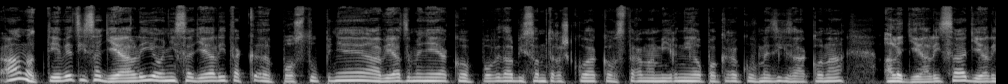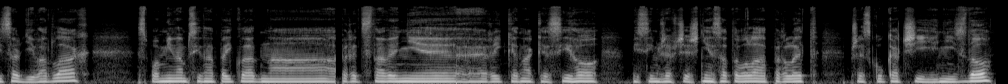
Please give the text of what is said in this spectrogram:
Áno, tie veci sa diali, oni sa diali tak e, postupne a viac menej ako povedal by som trošku ako strana mírneho pokroku v mezích zákona, ale diali sa, diali sa v divadlách. Spomínam si napríklad na predstavenie Rikena Kesiho, myslím, že v češtine sa to volá Prolet přes kukačí hnízdo.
